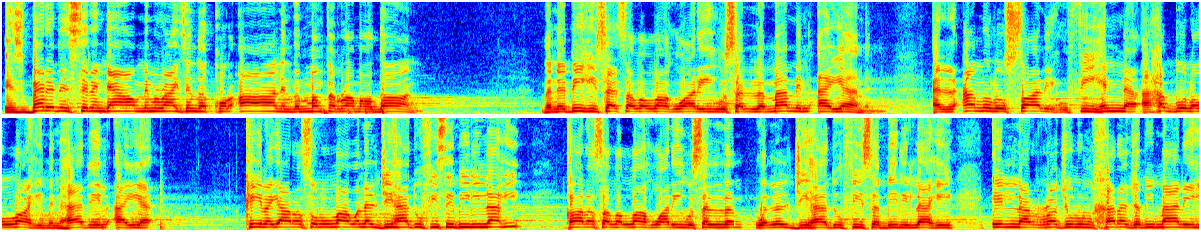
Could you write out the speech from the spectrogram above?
It's better than sitting down memorizing the Quran in the month of Ramadan. The Nabi, he says, sallallahu alayhi wa sallam, ما من أيام العمل الصالح فيهن أحب الله من هذه الآيات قيل يا رسول الله ولا الجهاد في سبيل الله قال صلى الله عليه وسلم ولا الجهاد في سبيل الله إلا الرجل خرج بماله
